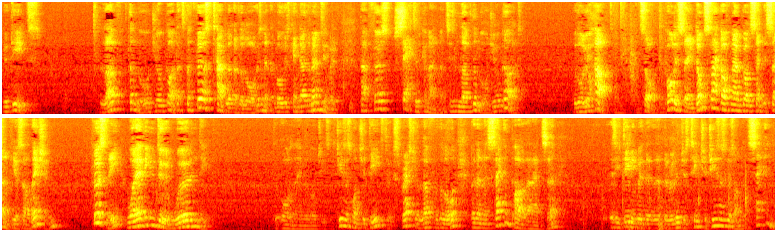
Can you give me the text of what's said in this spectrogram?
Your deeds. Love the Lord your God. That's the first tablet of the law, isn't it, that Moses came down the mountain with. That first set of commandments is love the Lord your God with all your heart and so on. And Paul is saying, don't slack off now God sent his Son for your salvation. Firstly, whatever you do in word and deed, do all in the name of the Lord Jesus. Jesus wants your deeds to express your love for the Lord, but then the second part of that answer, as he's dealing with the, the, the religious teacher, Jesus goes on to the second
